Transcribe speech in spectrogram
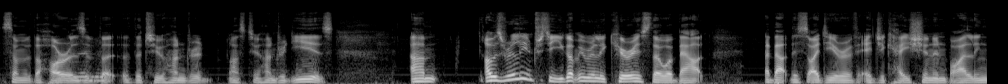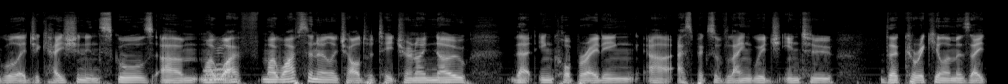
some of the horrors mm-hmm. of the of the two hundred last two hundred years. Um, I was really interested. You got me really curious though about about this idea of education and bilingual education in schools. Um, my wife, my wife's an early childhood teacher, and I know that incorporating uh, aspects of language into the curriculum as they,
